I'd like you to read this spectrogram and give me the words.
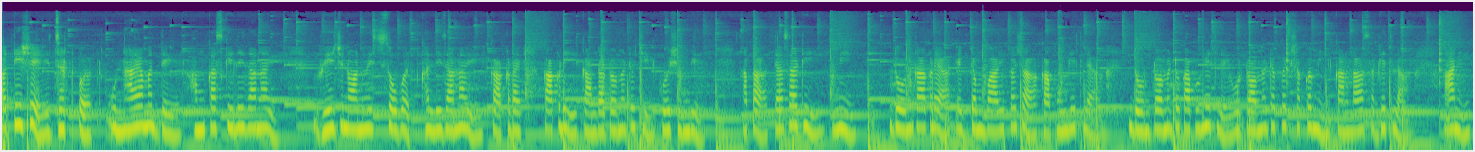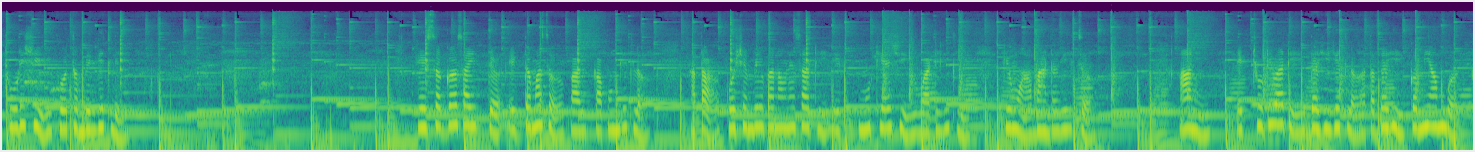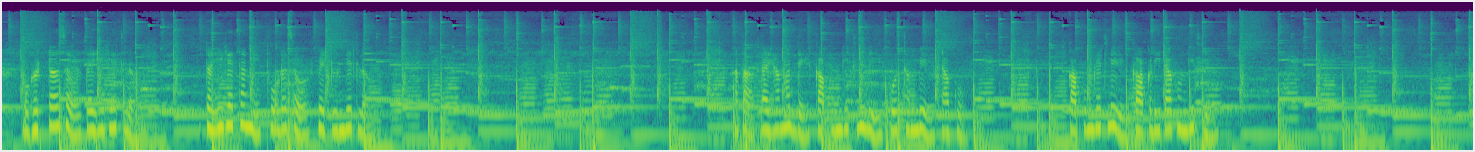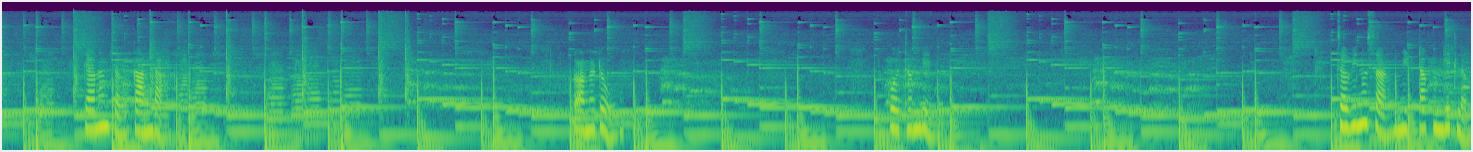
अतिशय झटपट उन्हाळ्यामध्ये हमखास केली जाणारी व्हेज नॉनव्हेजसोबत खाल्ली जाणारी काकडा काकडी कांदा टोमॅटोची कोशिंबीर. आता त्यासाठी मी दोन काकड्या एकदम बारीक अशा कापून घेतल्या. दोन टोमॅटो कापून घेतले व टोमॅटोपेक्षा कमी कांदा असा घेतला आणि थोडीशी कोथिंबीर घेतली. हे सगळं साहित्य एकदम असं बारीक कापून घेतलं. आता कोशिंबीर बनवण्यासाठी एक मोठी अशी वाटी घेतली किंवा भांडं घ्यायचं. आणि एक छोटी वाटी दही घेतलं. आता दही कमी आंबट व घट्ट असं दही घेतलं. दही घेताना थोडंसं फेटून घेतलं. आता दह्यामध्ये कापून घेतलेली कोथिंबीर टाकू. कापून घेतलेली काकडी टाकून घेतली. त्यानंतर कांदा. टोमॅटो. कोथिंबीर. चवीनुसार मीठ टाकून घेतलं.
